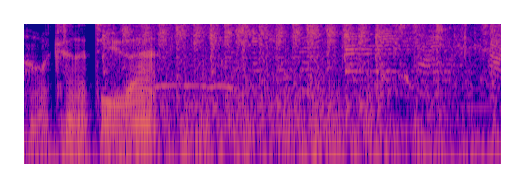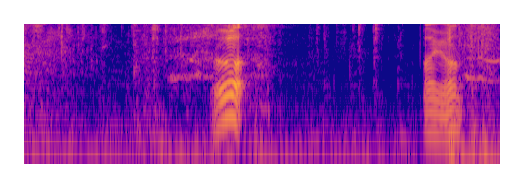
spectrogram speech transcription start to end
Oh, we'll kind of do that. Oh! Hang on.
